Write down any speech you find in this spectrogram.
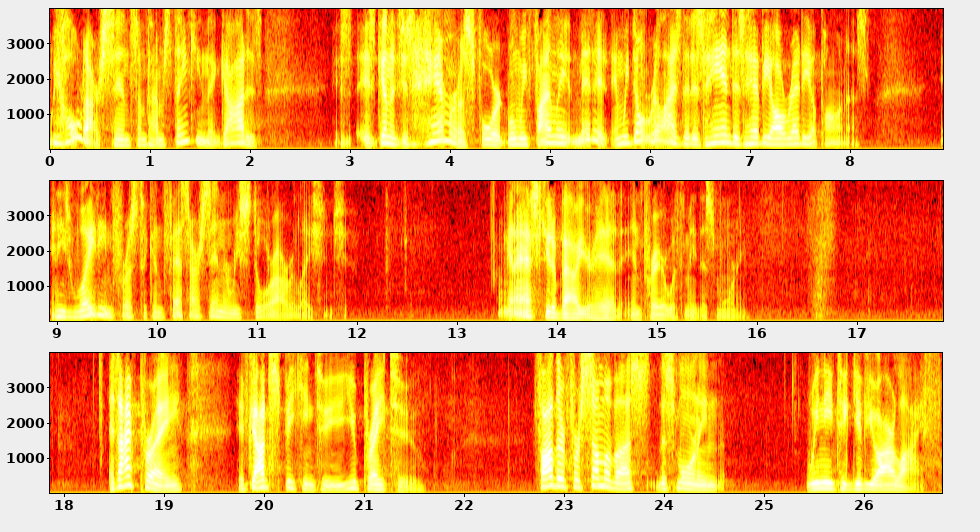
We hold our sin sometimes thinking that God is, is, is going to just hammer us for it when we finally admit it. And we don't realize that His hand is heavy already upon us. And He's waiting for us to confess our sin and restore our relationship. I'm going to ask you to bow your head in prayer with me this morning. As I pray, if God's speaking to you, you pray too. Father, for some of us this morning, we need to give you our life.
